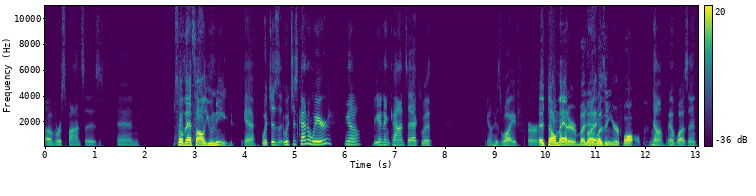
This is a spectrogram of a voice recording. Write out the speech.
of responses and so that's all you need. yeah, which is which is kind of weird, you know, being in contact with you know his wife or It don't matter, but, But- it wasn't your fault. No, it wasn't.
